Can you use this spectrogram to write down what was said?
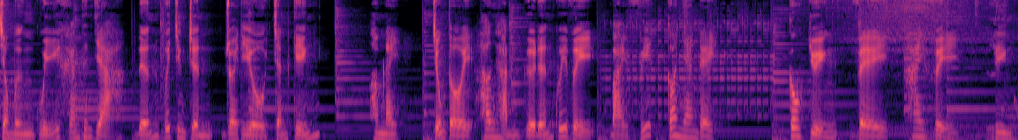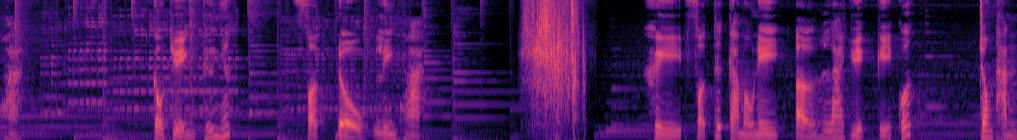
Chào mừng quý khán thính giả đến với chương trình Radio Chánh Kiến. Hôm nay, chúng tôi hân hạnh gửi đến quý vị bài viết có nhan đề Câu chuyện về hai vị liên hoa. Câu chuyện thứ nhất Phật độ liên hoa Khi Phật Thích Ca Mâu Ni ở La Duyệt Kỳ Quốc, trong thành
